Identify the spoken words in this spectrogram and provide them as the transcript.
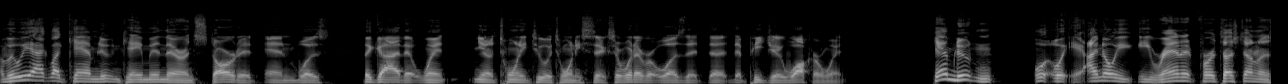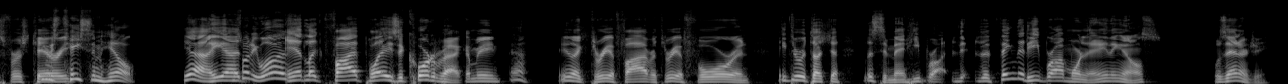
I mean, we act like Cam Newton came in there and started and was the guy that went, you know, 22 or 26 or whatever it was that that, that PJ Walker went. Cam Newton, w- oh, I know he, he ran it for a touchdown on his first He was carry. Taysom Hill. yeah, he had That's what he was. he had like five plays at quarterback. I mean, Yeah. he like three of five or three of four, and he threw a touchdown. Listen, man, he brought the, the thing that he brought more than anything else was energy.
